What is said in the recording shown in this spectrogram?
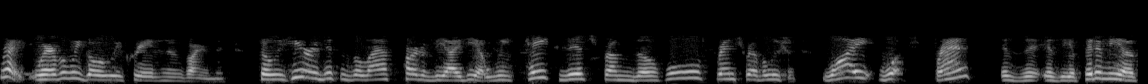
right, wherever we go, we create an environment. So here, this is the last part of the idea. We take this from the whole French Revolution. Why, what, France is the, is the epitome of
